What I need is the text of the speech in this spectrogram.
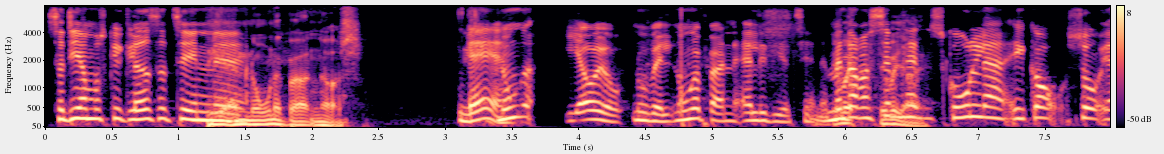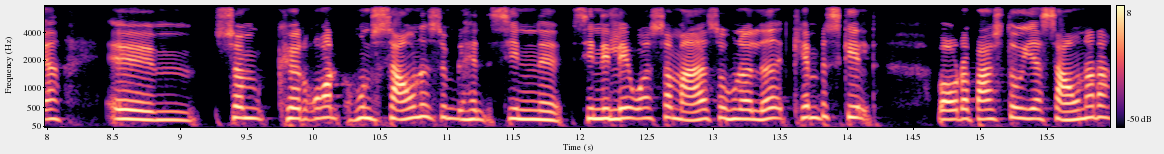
Så de har måske glædet sig til en... Det er øh, nogle af børnene også. Ja, ja. Nogle, jo, jo, nu vel. Nogle af børnene er lidt irriterende. Men var- der var var simpelthen jeg. en skolelærer i går, så jeg, øhm, som kørte rundt. Hun savnede simpelthen sine, sine elever så meget, så hun havde lavet et kæmpe skilt, hvor der bare stod, jeg savner dig.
